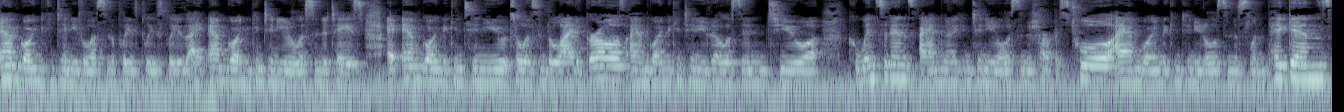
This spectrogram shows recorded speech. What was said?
am going to continue to listen to Please, Please, Please. I am going to continue to listen to Taste. I am going to continue to listen to Lie to Girls. I am going to continue to listen to Coincidence. I am going to continue continue to listen to Sharpest Tool. I am going to continue to listen to Slim Pickins.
